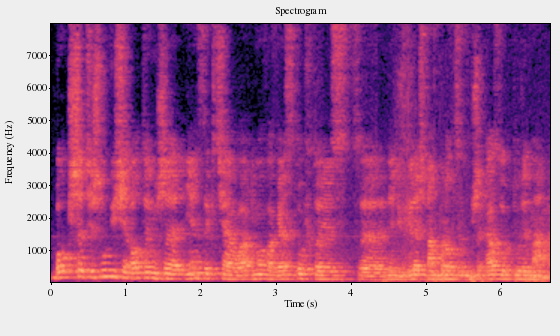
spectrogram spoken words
Bo przecież mówi się o tym, że język ciała i mowa gestów to jest, e, nie wiem, ileś tam procent przekazu, który mamy.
